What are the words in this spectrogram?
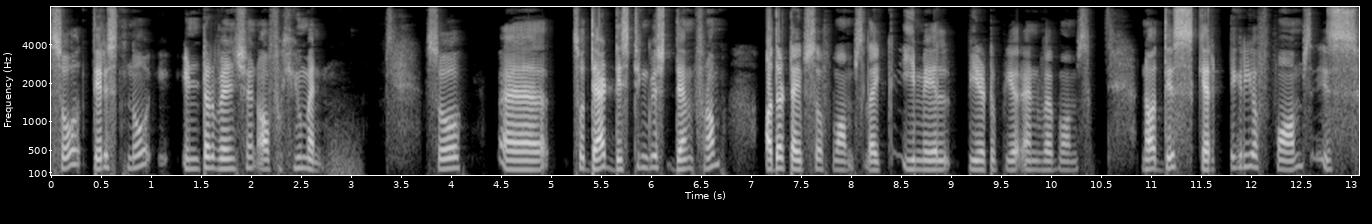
so there is no intervention of human. So uh, so that distinguished them from other types of worms like email peer-to-peer -peer, and web worms. Now this category of worms is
